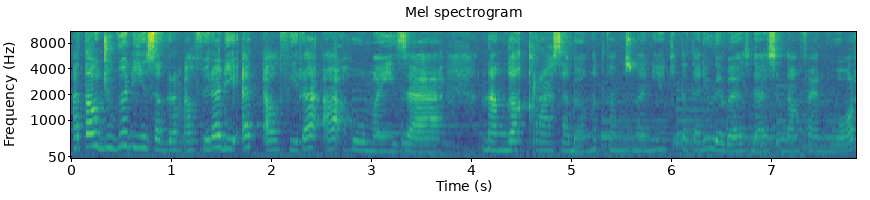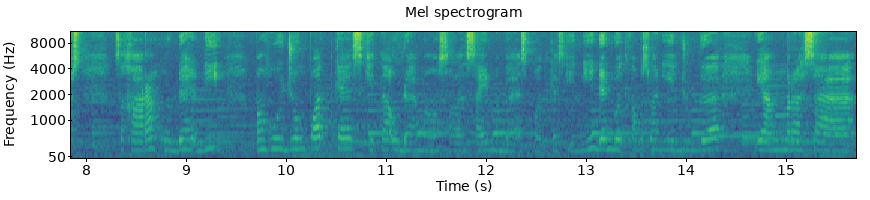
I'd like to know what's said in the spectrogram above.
atau juga di Instagram Elvira di @elvira_ahumaiza. Nah nggak kerasa banget kampus mania kita tadi udah bahas-bahas tentang fan wars Sekarang udah di penghujung podcast Kita udah mau selesai membahas podcast ini Dan buat kampus mania juga yang merasa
